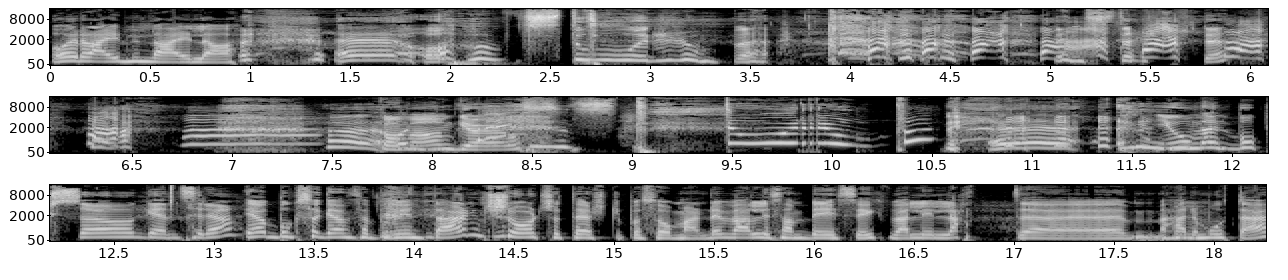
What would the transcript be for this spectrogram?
Og reine negler. Eh, Og stor rumpe! Den største. Come on, girls. Jo, men bukse og genser, ja. Ja, bukse og genser på vinteren, shorts og T-skjorte på sommeren. Det er veldig sånn basic, veldig lett uh, herremote.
